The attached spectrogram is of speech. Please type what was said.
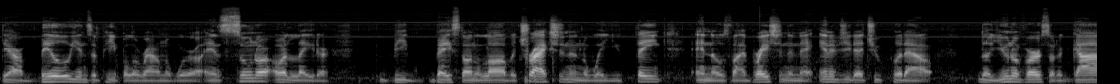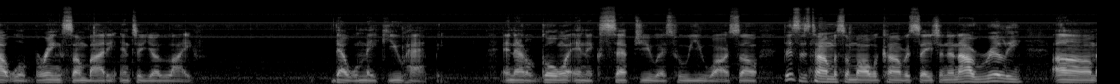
There are billions of people around the world, and sooner or later, be based on the law of attraction and the way you think and those vibration and that energy that you put out, the universe or the God will bring somebody into your life that will make you happy and that'll go and accept you as who you are. So this is Thomas Amal with Conversation, and I really um,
